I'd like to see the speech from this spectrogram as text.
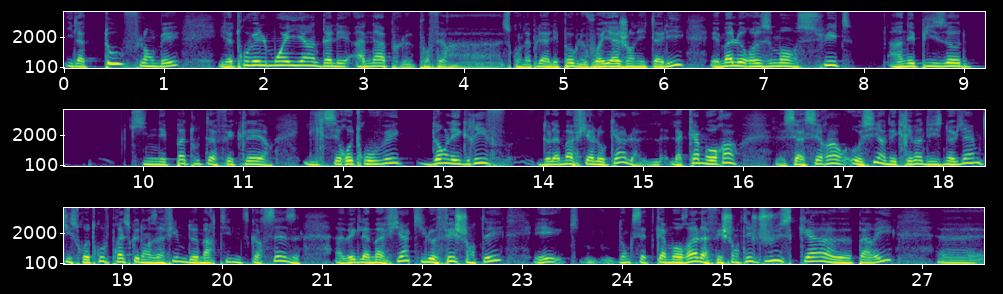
Il a tout flambé. Il a trouvé le moyen d'aller à Naples pour faire ce qu'on appelait à l'époque le voyage en Italie. Et malheureusement, suite à un épisode qui n'est pas tout à fait clair, il s'est retrouvé dans les griffes de la mafia locale, la- Camorra. C'est assez rare aussi un écrivain 19e qui se retrouve presque dans un film de Martin Scorsese avec la mafia qui le fait chanter. Et donc cette Camorra l'a fait chanter jusqu'à euh, Paris. Euh,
